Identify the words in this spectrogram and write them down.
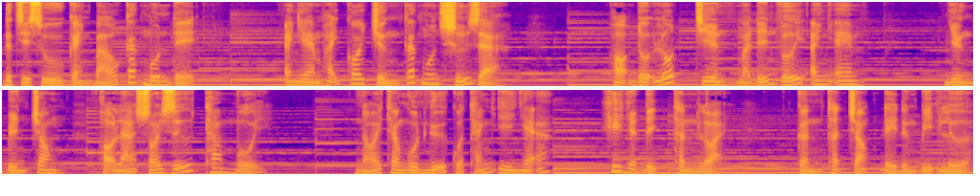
Đức giêsu cảnh báo các môn đệ, anh em hãy coi chừng các ngôn sứ giả. Họ đội lốt chiên mà đến với anh em, nhưng bên trong họ là sói dữ tham mồi. Nói theo ngôn ngữ của thánh y nhã, khi nhận định thần loại, cần thận trọng để đừng bị lừa,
